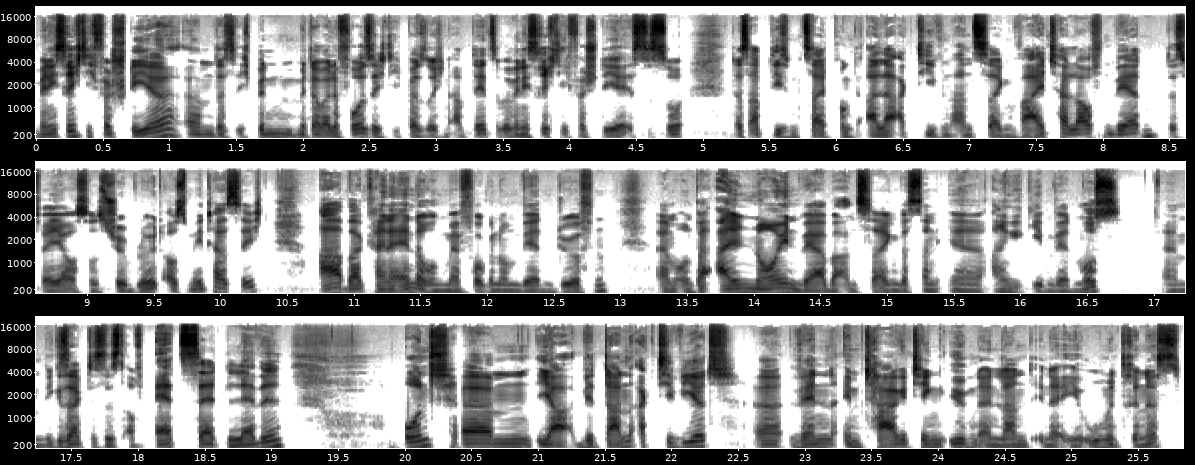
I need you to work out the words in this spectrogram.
wenn ich es richtig verstehe, ähm, dass ich bin mittlerweile vorsichtig bei solchen Updates, aber wenn ich es richtig verstehe, ist es so, dass ab diesem Zeitpunkt alle aktiven Anzeigen weiterlaufen werden. Das wäre ja auch sonst schön blöd aus Metas Sicht, aber keine Änderungen mehr vorgenommen werden dürfen. Ähm, und bei allen neuen Werbeanzeigen, das dann äh, angegeben werden muss. Ähm, wie gesagt, es ist auf Ad-Set-Level. Und ähm, ja, wird dann aktiviert, äh, wenn im Targeting irgendein Land in der EU mit drin ist.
